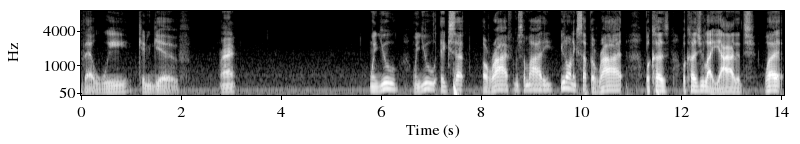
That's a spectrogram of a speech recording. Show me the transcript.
that we can give. Right? When you when you accept a ride from somebody, you don't accept a ride because because you like yeah what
